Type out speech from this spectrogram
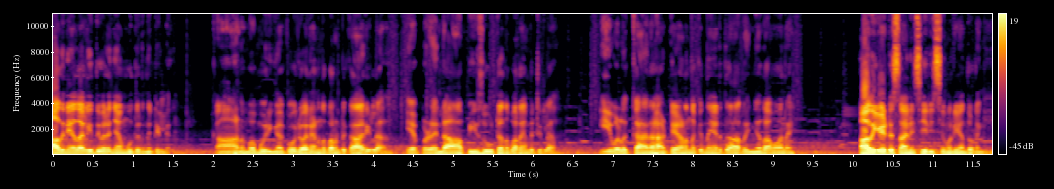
അതിനേതായാലും ഇതുവരെ ഞാൻ മുതിർന്നിട്ടില്ല. കാണുമ്പോൾ മുരിങ്ങാക്കോൽ വരാണെന്ന് പറഞ്ഞിട്ട് കാര്യമില്ല. എപ്പോഴും എന്റെ ആപ്പീസ് കൂട്ടെന്ന് പറയാൻ പറ്റില്ല. ഇവൾ കരാട്ടയാണെന്നൊക്കെ നേരത്തെ അറിഞ്ഞതാ മോനെ. അത് കേട്ട് സനു ചിരിച്ചു മുറിയാൻ തുടങ്ങി.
